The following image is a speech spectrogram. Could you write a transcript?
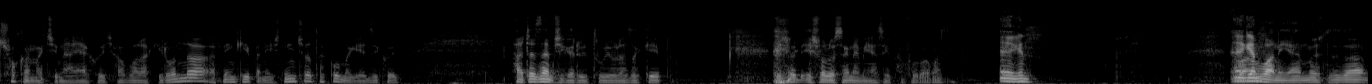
sokan megcsinálják, hogy ha valaki ronda a fényképen és nincs ott, akkor megjegyzik, hogy hát ez nem sikerült túl jól az a kép. És, és valószínűleg nem ilyen szépen fogalmaznak. Igen. Van, Igen. van ilyen, most ez a...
